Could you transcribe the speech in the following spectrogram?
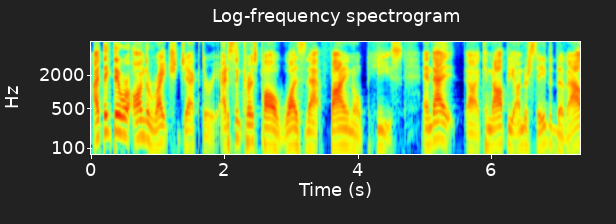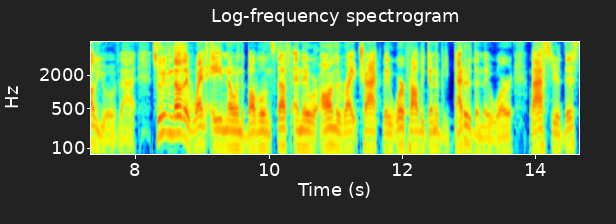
I think they were on the right trajectory. I just think Chris Paul was that final piece, and that uh, cannot be understated. The value of that. So even though they went eight zero in the bubble and stuff, and they were on the right track, they were probably going to be better than they were last year. This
